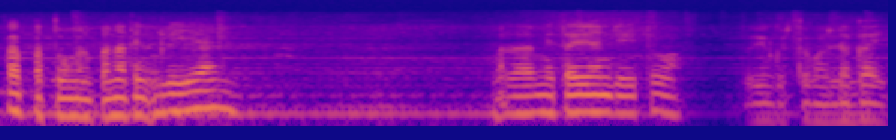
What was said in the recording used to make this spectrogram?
Papatungan pa natin uli yan. Marami tayo yan dito. Ito yung gusto kong ilagay.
